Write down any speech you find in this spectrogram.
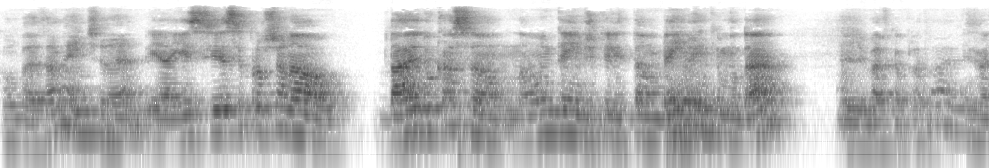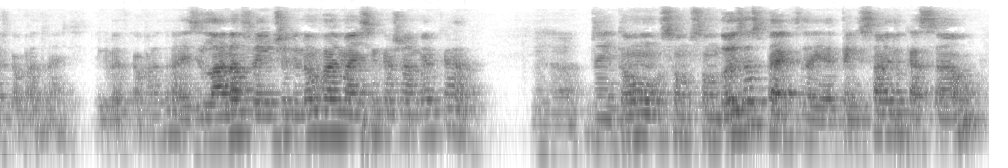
Completamente, né? E aí, se esse profissional da educação não entende que ele também tem que mudar, Ele vai ficar para trás. ele vai ficar para trás. Ele vai ficar para trás. E lá na frente ele não vai mais se encaixar no mercado. Uhum. né? Então, são, são dois aspectos aí. É pensar a educação,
